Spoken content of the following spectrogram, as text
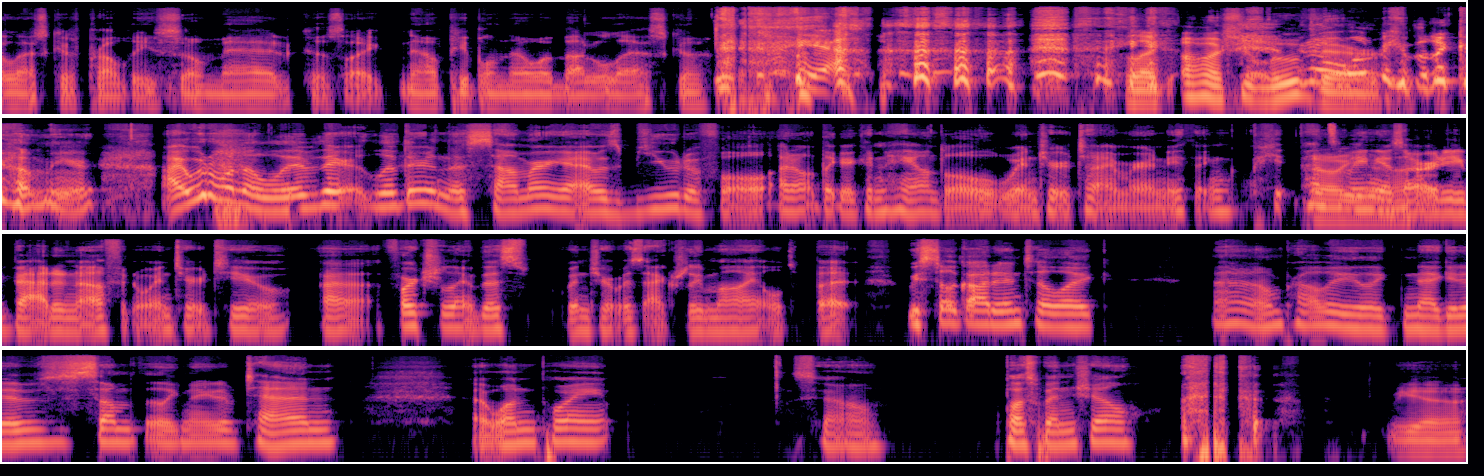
Alaska's probably so mad because like now people know about Alaska. yeah. like, oh, I should I move don't there. want people to come here. I would want to live there. Live there in the summer. Yeah, it was beautiful. I don't think I can handle winter time or anything. P- Pennsylvania's Oh, yeah. already bad enough in winter too. Uh, fortunately, this winter was actually mild, but we still got into like I don't know, probably like negatives, something like negative ten at one point. So plus wind chill. Yeah.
